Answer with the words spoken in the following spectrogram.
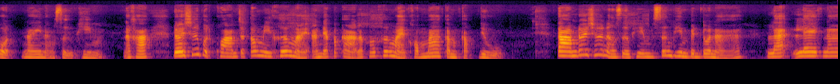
กฏในหนังสือพิมพ์นะคะ โดยชื่อบทความจะต้องมีเครื่องหมายอัญประกาศแล้วก็เครื่องหมายคอมมากำกับอยู่ ตามด้วยชื่อหนังสือพิมพ์ ซึ่งพิมพ์เป็นตัวหนา และเลขหน้า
